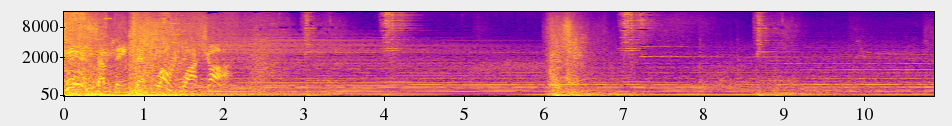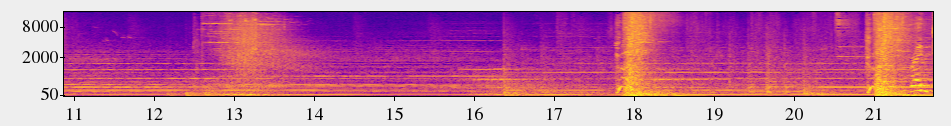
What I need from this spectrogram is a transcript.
Here's something that won't wash off.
